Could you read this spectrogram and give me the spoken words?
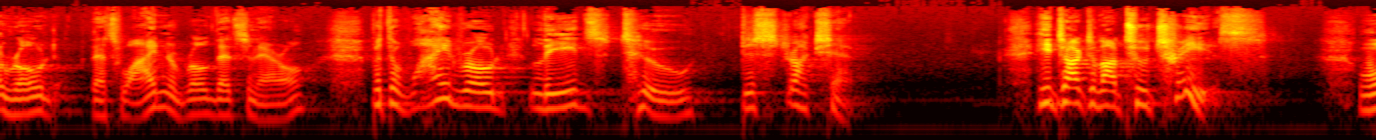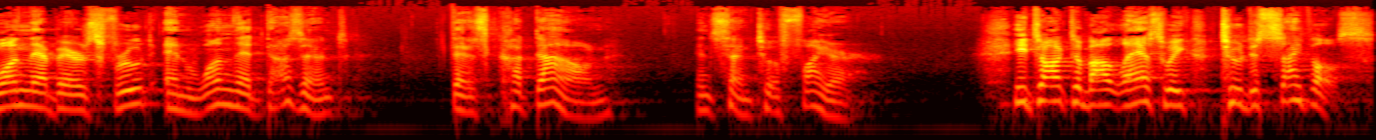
a road that's wide and a road that's narrow. But the wide road leads to destruction. He talked about two trees one that bears fruit and one that doesn't, that is cut down and sent to a fire. He talked about last week two disciples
